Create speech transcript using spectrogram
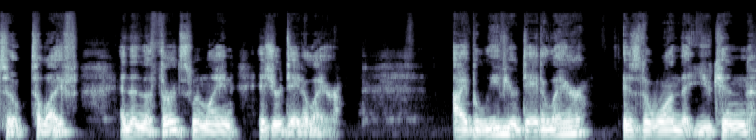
to, to life. And then the third swim lane is your data layer. I believe your data layer is the one that you can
